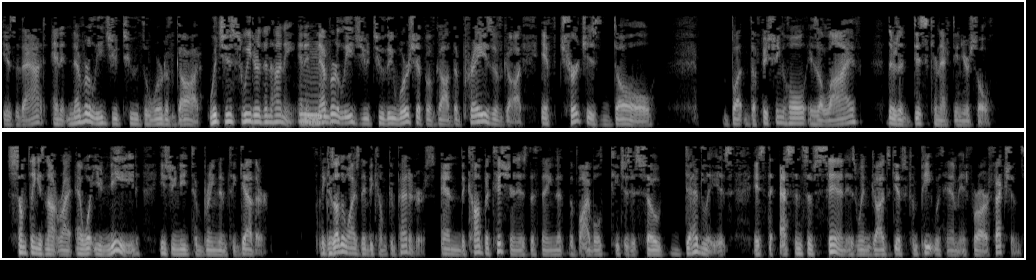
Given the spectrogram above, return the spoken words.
is that and it never leads you to the word of God, which is sweeter than honey, and mm. it never leads you to the worship of God, the praise of God. If church is dull, but the fishing hole is alive, there's a disconnect in your soul. Something is not right. And what you need is you need to bring them together because otherwise they become competitors. And the competition is the thing that the Bible teaches is so deadly. It's, it's the essence of sin is when God's gifts compete with him for our affections.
